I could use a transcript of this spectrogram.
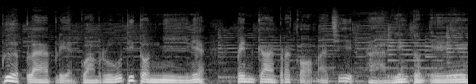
เพื่อแปลเปลี่ยนความรู้ที่ตนมีเนี่ยเป็นการประกอบอาชีพหาเลี้ยงตนเอง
